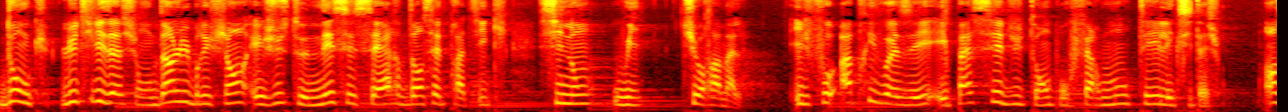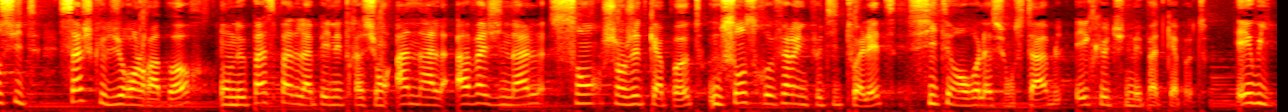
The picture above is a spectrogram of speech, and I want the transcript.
Donc, l'utilisation d'un lubrifiant est juste nécessaire dans cette pratique. Sinon, oui, tu auras mal. Il faut apprivoiser et passer du temps pour faire monter l'excitation. Ensuite, sache que durant le rapport, on ne passe pas de la pénétration anale à vaginale sans changer de capote ou sans se refaire une petite toilette si tu es en relation stable et que tu ne mets pas de capote. Et oui,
